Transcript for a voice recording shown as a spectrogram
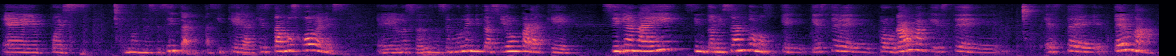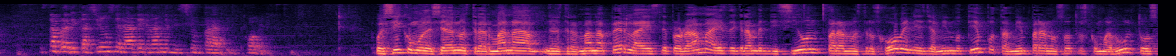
eh, pues, nos necesitan. Así que aquí estamos jóvenes. Eh, les, hacemos la invitación para que sigan ahí sintonizándonos, que, este programa, que este, este tema, esta predicación será de gran bendición para ti, jóvenes. Pues sí, como decía nuestra hermana, nuestra hermana Perla, este programa es de gran bendición para nuestros jóvenes y al mismo tiempo también para nosotros como adultos.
